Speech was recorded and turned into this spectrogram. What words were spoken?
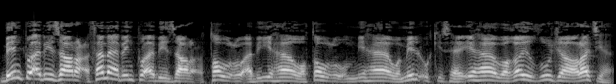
بنت أبي زرع فما بنت أبي زرع؟ طوع أبيها وطوع أمها وملء كسائها وغيظ جارتها.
